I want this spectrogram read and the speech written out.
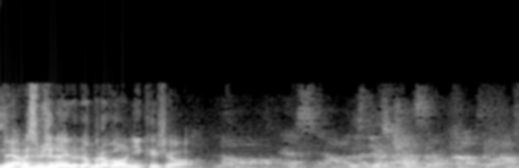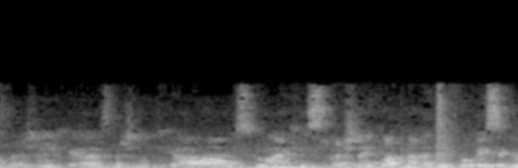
No, já myslím, že najdu dobrovolníky, že jo? No, jasně, ale třeba zrovna, zrovna v tržních, v tržních výzkumech je strašný tlak na etiku, jako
